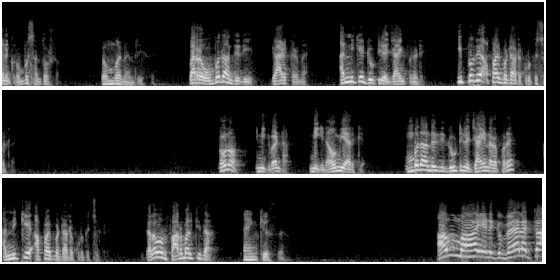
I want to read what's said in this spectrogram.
எனக்கு ரொம்ப சந்தோஷம். ரொம்ப நன்றி சார் வர ஒன்பதாம் தேதி வியாழக்கிழமை அன்னைக்கே டியூட்டியில ஜாயின் பண்ணிடு. இப்பவே அப்பாயின்மெண்ட் ஆர்டர் கொடுக்க சொல்றேன். நோ நோ இன்னைக்கு வேண்டாம். இன்னைக்கு நவமியா இருக்கு. ஒன்பதாம் தேதி டியூட்டில ஜாயின் ஆகிறப்ப அன்னைக்கே அப்பாயின்மெண்ட் ஆர்டர் கொடுக்க சொல்றேன். இதெல்லாம் ஒரு ஃபார்மாலிட்டி தான். தேங்க்யூ சார் அம்மா எனக்கு வேலைக்கா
